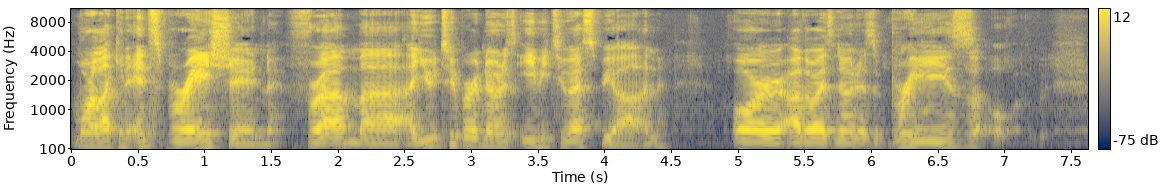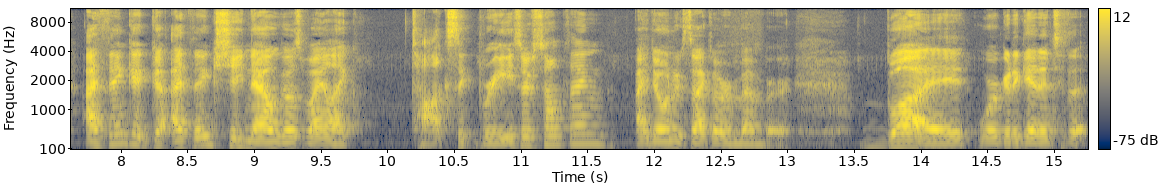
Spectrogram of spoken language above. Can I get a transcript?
more like an inspiration from uh, a YouTuber known as EV2 Espeon, or otherwise known as Breeze. I think it, I think she now goes by like Toxic Breeze or something. I don't exactly remember. But we're gonna get into the.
